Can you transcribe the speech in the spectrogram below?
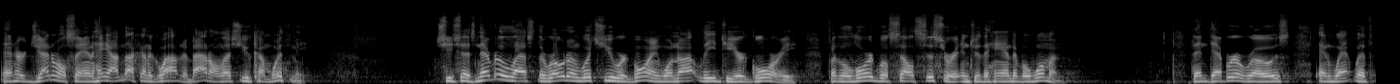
And her general saying, Hey, I'm not going to go out in a battle unless you come with me. She says, Nevertheless, the road on which you were going will not lead to your glory, for the Lord will sell Sisera into the hand of a woman. Then Deborah rose and went with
